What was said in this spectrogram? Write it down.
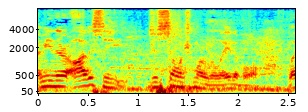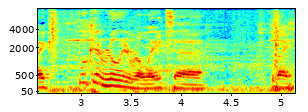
I mean, they're obviously just so much more relatable. Like, who can really relate to? Like,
